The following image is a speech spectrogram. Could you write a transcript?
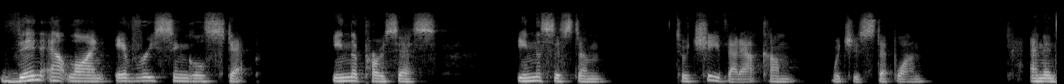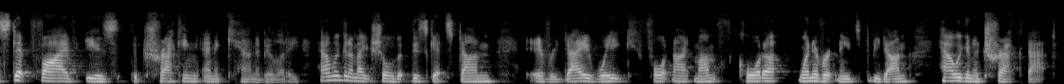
then outline every single step in the process, in the system to achieve that outcome, which is step one. And then step five is the tracking and accountability. How are we're going to make sure that this gets done every day, week, fortnight, month, quarter, whenever it needs to be done. How are we're going to track that.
